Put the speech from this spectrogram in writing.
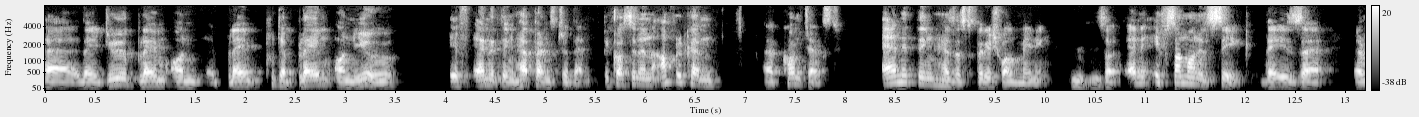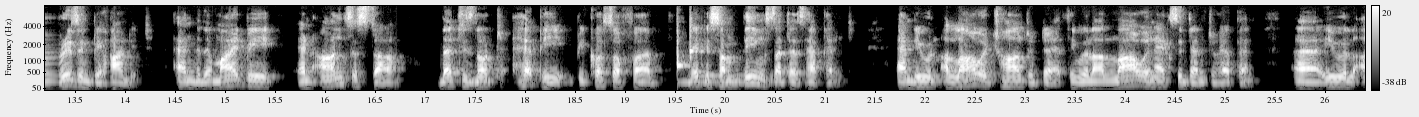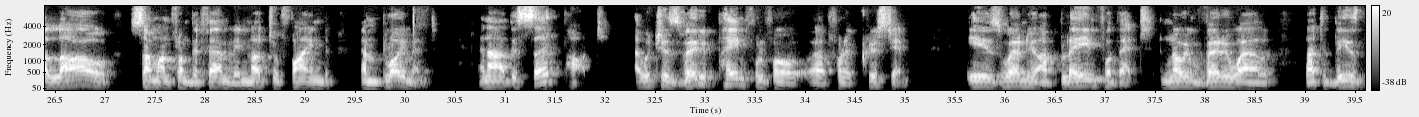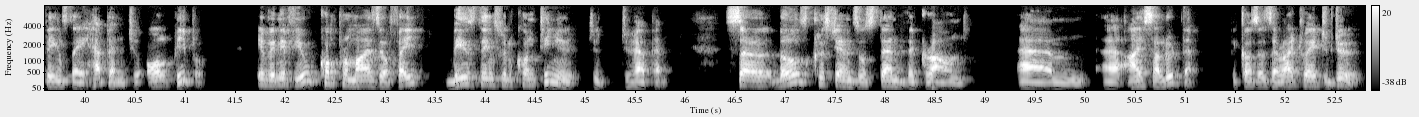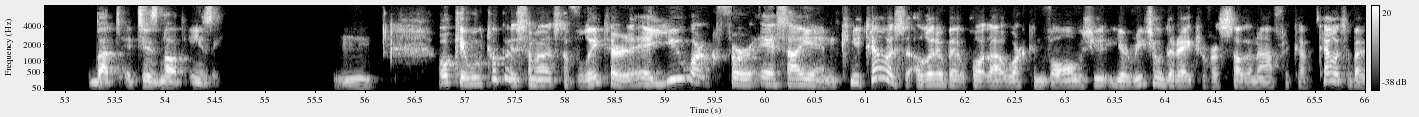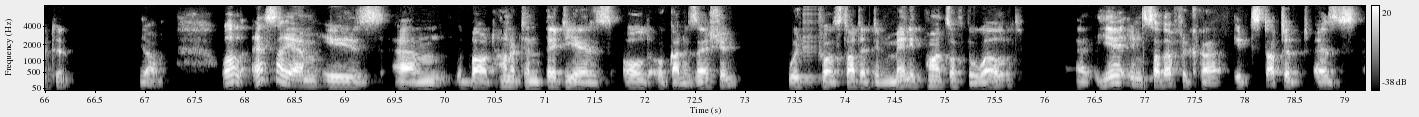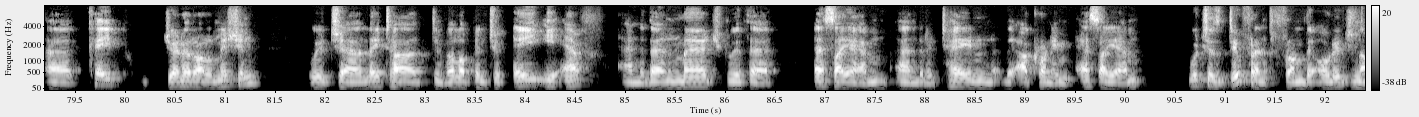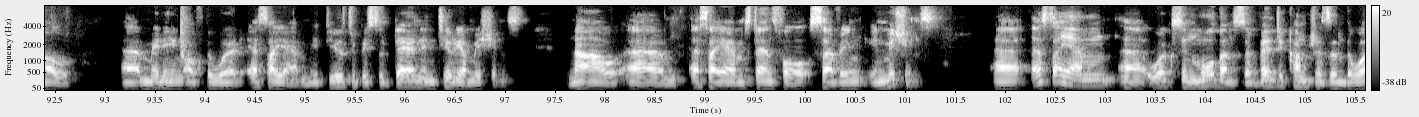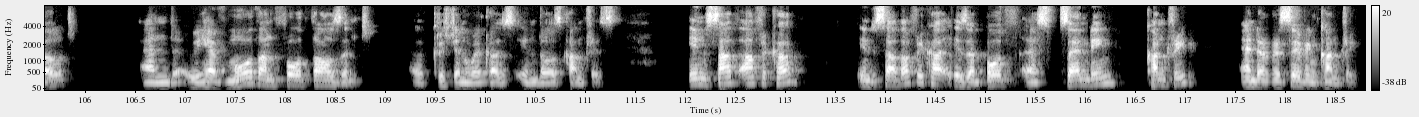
uh, they do blame on blame put a blame on you if anything happens to them. Because in an African uh, context, anything has a spiritual meaning. Mm-hmm. So, any, if someone is sick, there is a, a reason behind it. And there might be an ancestor that is not happy because of uh, maybe some things that has happened. And he will allow a child to death. He will allow an accident to happen. Uh, he will allow someone from the family not to find employment. And now the third part, uh, which is very painful for uh, for a Christian, is when you are blamed for that, knowing very well that these things they happen to all people. Even if you compromise your faith, these things will continue to, to happen. So those Christians who stand the ground, um, uh, I salute them because it's the right way to do, but it is not easy. Mm. Okay, we'll talk about some of that stuff later. Uh, you work for SIM. Can you tell us a little bit what that work involves? You, are regional director for Southern Africa. Tell us about it. Yeah. Well, SIM is um, about 130 years old organization, which was started in many parts of the world. Uh, here in South Africa, it started as Cape General Mission, which uh, later developed into AEF and then merged with uh, SIM and retained the acronym SIM, which is different from the original uh, meaning of the word SIM. It used to be Sudan Interior Missions. Now, um, SIM stands for Serving in Missions. Uh, SIM uh, works in more than 70 countries in the world, and we have more than 4,000 uh, Christian workers in those countries. In South Africa, in South Africa is a both a sending country and a receiving country.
